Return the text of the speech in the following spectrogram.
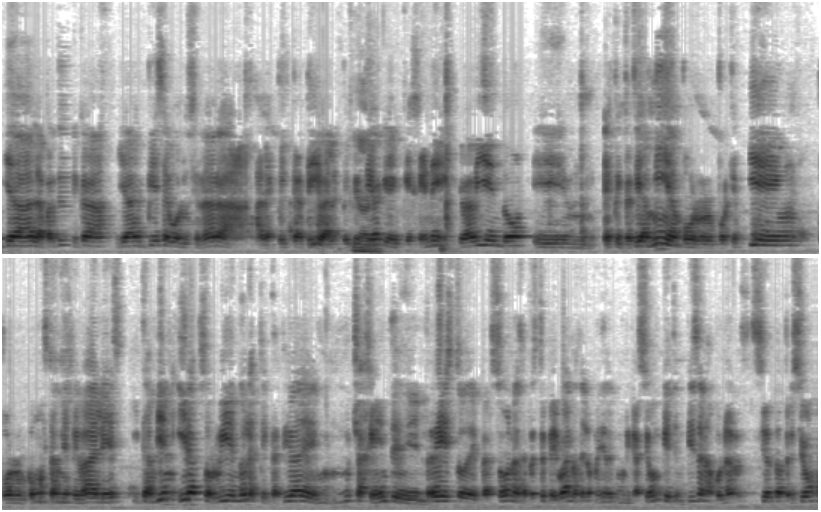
ya la parte técnica ya empieza a evolucionar a, a la expectativa, a la expectativa claro. que, que, genera, que va viendo, eh, expectativa mía por, por qué bien, por cómo están mis rivales y también ir absorbiendo la expectativa de mucha gente, del resto de personas, del resto de peruanos, de los medios de comunicación que te empiezan a poner cierta presión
